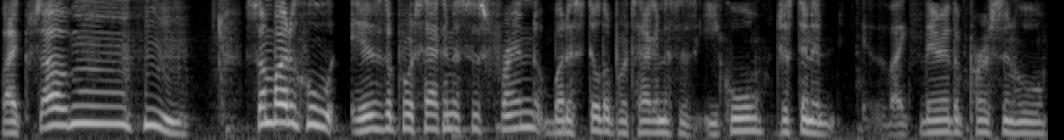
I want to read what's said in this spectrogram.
Like some hmm, somebody who is the protagonist's friend but is still the protagonist's equal just in a like they're the person who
